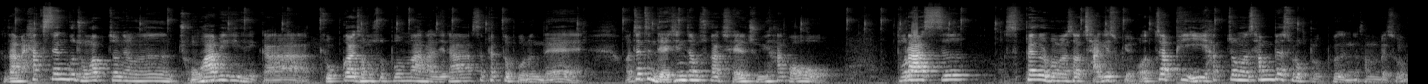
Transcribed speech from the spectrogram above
그 다음에 학생부 종합 전형은 종합이니까 교과 점수뿐만 아니라 스펙도 보는데 어쨌든 내신 점수가 제일 중요하고 플러스 스펙을 보면서 자기소개 어차피 이 학종은 3배수로 뽑거든요 3배수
